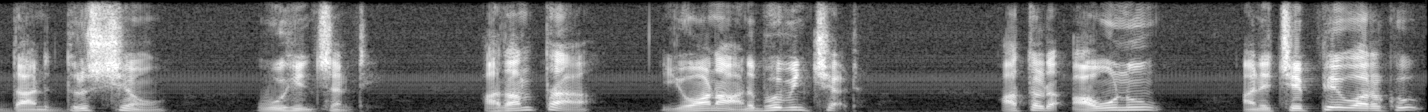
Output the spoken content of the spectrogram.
దాని దృశ్యం ఊహించండి. అదంతా యోన అనుభవించాడు. అతడు అవును అని చెప్పే వరకు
